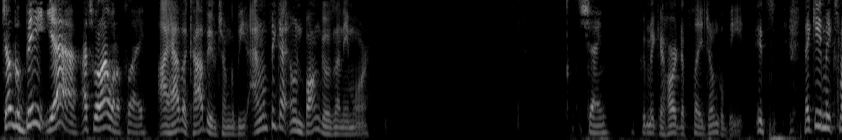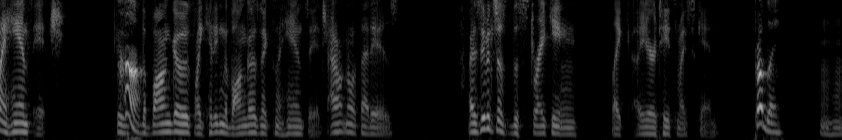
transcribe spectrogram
Jungle Beat, yeah, that's what I want to play. I have a copy of Jungle Beat. I don't think I own bongos anymore. It's a shame. It's gonna make it hard to play Jungle Beat. It's that game makes my hands itch because Huh. the bongos, like hitting the bongos, makes my hands itch. I don't know what that is. I assume it's just the striking, like irritates my skin. Probably. Mm-hmm.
